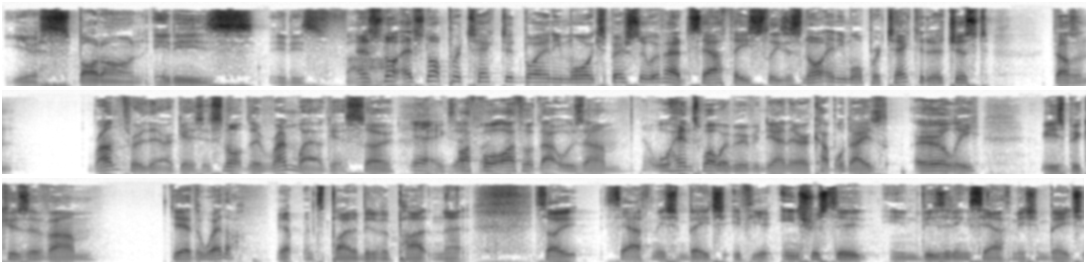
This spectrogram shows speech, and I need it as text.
you're spot on. It is. It is far. And it's not it's not protected by any more. Especially we've had southeasterlies. It's not any more protected. It just doesn't run through there. I guess it's not the runway. I guess so. Yeah, exactly. I thought I thought that was um well. Hence why we're moving down there a couple of days early is because of um yeah the weather. Yep, it's played a bit of a part in that. So, South Mission Beach, if you're interested in visiting South Mission Beach,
